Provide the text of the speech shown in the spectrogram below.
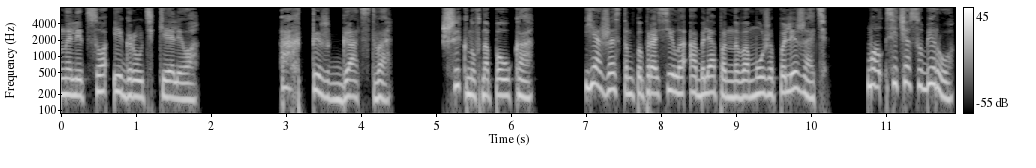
на лицо и грудь Келио. «Ах ты ж гадство!» Шикнув на паука, я жестом попросила обляпанного мужа полежать, мол, сейчас уберу.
